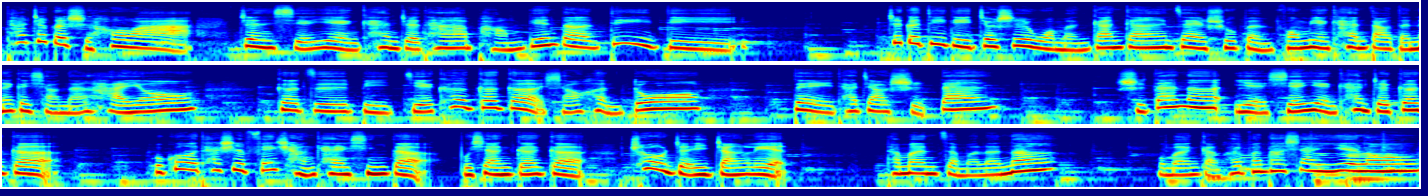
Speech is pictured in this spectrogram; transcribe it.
他这个时候啊，正斜眼看着他旁边的弟弟。这个弟弟就是我们刚刚在书本封面看到的那个小男孩哟，个子比杰克哥哥小很多。对，他叫史丹。史丹呢，也斜眼看着哥哥，不过他是非常开心的，不像哥哥臭着一张脸。他们怎么了呢？我们赶快翻到下一页喽！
